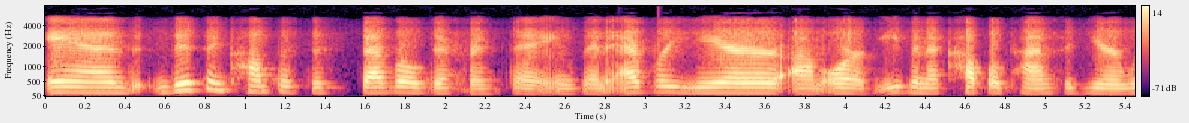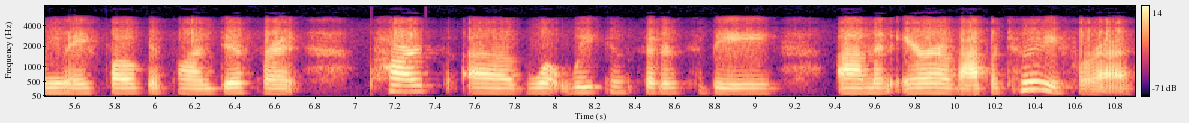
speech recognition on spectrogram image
and this encompasses several different things. And every year, um, or even a couple times a year, we may focus on different parts of what we consider to be um, an area of opportunity for us.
